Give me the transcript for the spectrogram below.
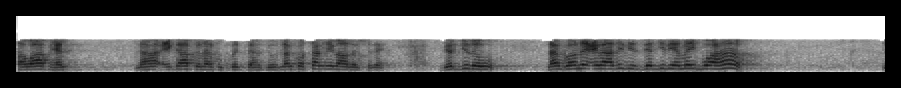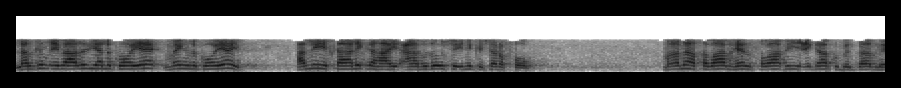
sawaab hel. Na cigaabka lanku badbaado. Lanko san cibaadaysade derjida lankoona cibaadadiis derjidi maybu aha lankan cibaadadii lakooye may lakooye halii khaalig ahay caabudowsha ininka sharafo. Macnaha sawaab hel sawaab iyo cigaabka badbaad me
